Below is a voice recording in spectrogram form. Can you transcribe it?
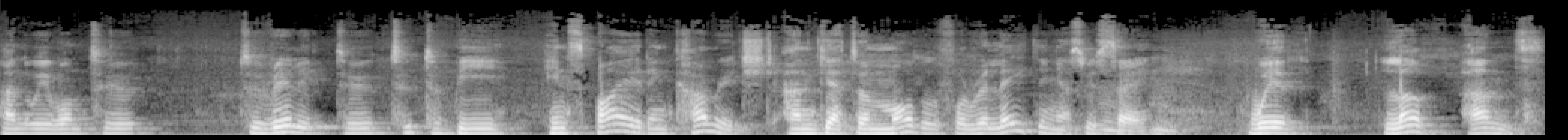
and we want to to really to to, to be inspired, encouraged, and get a model for relating, as you mm. say, mm. with love and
